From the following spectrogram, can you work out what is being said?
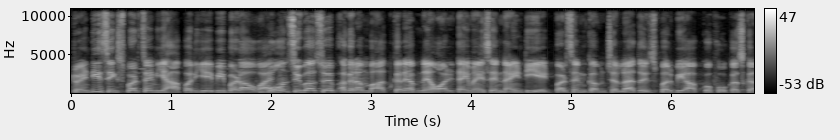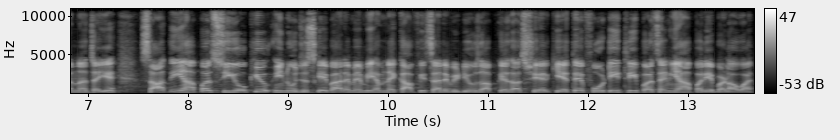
ट्वेंटी सिक्स परसेंट यहाँ पर ये भी बढ़ा हुआ है। बोन सीवा स्वेप अगर हम बात करें, अपने ऑल टाइम ऐसे नाइनटी एट परसेंट कम चल रहा है तो इस पर भी आपको फोकस करना चाहिए। साथ ही यहाँ पर सीओ क्यू इनू जिसके बारे में भी हमने काफ़ी सारे वीडियोज़ आपके साथ शेयर किए थे 43 परसेंट यहाँ पर ये बढ़ा हुआ है।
